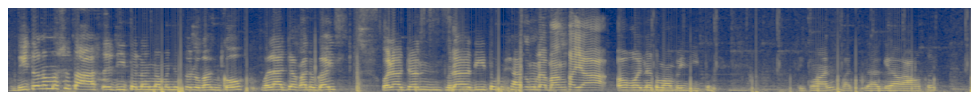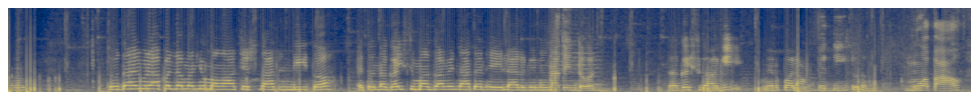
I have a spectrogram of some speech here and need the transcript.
Dito naman sa taas, eh dito lang naman yung tulugan ko. Wala dyan ano guys. Wala dyan, wala dito masyadong labang kaya okay na tumambay dito. Hindi ko alam ba't na ginawa ko to. eh. So, dahil wala pa laman yung mga chest natin dito, ito na guys, yung mga gamit natin eh ilalagay na natin doon. Na guys, gagi. Meron pala akong bed dito. Kumuha pa ako.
